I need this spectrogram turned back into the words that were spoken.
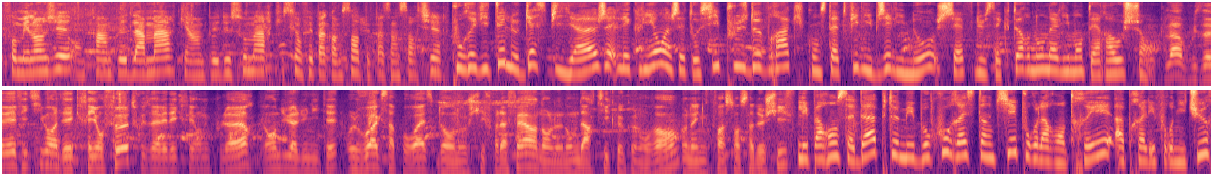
Il faut mélanger. On prend un peu de la marque et un peu de sous-marque. Si on fait pas comme ça on peut pas s'en sortir. Pour éviter le gaspillage, les clients achètent aussi plus de vrac, constate Philippe Gélino, chef du secteur non alimentaire à Auchan. Là, vous avez effectivement des crayons feutres, vous avez des crayons de couleur vendus à l'unité. On le voit que ça progresse dans nos chiffres d'affaires, dans le nombre d'articles que l'on vend. On a une croissance à deux chiffres. Les parents s'adaptent, mais beaucoup restent inquiets pour la rentrée. Après les fournitures,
